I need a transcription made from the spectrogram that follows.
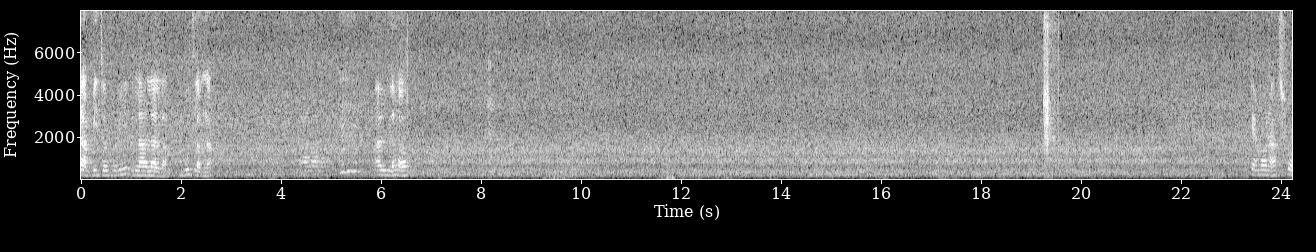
রাব্বি চৌধুরী লা লা লা বুঝলাম না আল্লাহ কেমন আছো?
